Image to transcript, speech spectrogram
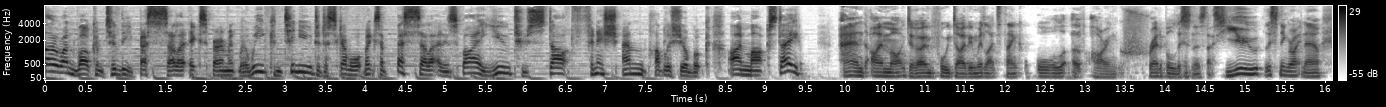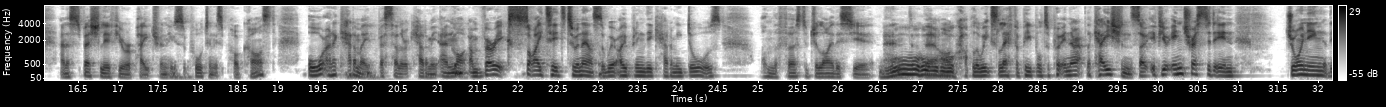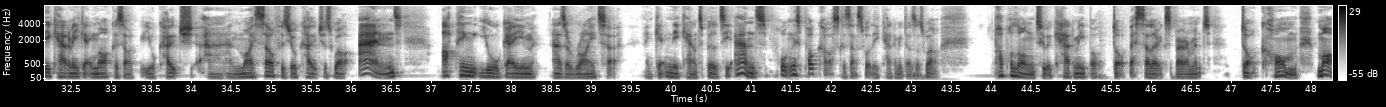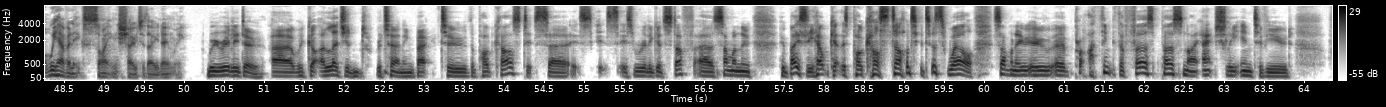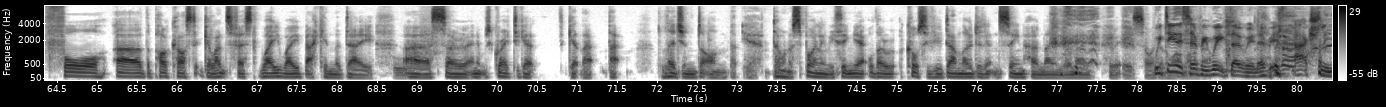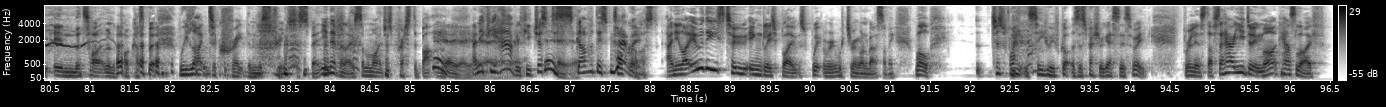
Hello and welcome to the Bestseller Experiment, where we continue to discover what makes a bestseller and inspire you to start, finish, and publish your book. I'm Mark Stay. And I'm Mark Desvaux. Before we dive in, we'd like to thank all of our incredible listeners. That's you listening right now, and especially if you're a patron who's supporting this podcast or an Academy, Bestseller Academy. And Mark, I'm very excited to announce that we're opening the Academy doors on the 1st of July this year. And Ooh. there are a couple of weeks left for people to put in their applications. So if you're interested in joining the Academy, getting Mark as our, your coach uh, and myself as your coach as well, and upping your game as a writer and getting the accountability and supporting this podcast, because that's what the Academy does as well. Pop along to academy.bestsellerexperiment.com. Mark, we have an exciting show today, don't we? We really do. Uh, we've got a legend returning back to the podcast. It's uh, it's it's it's really good stuff. Uh, someone who who basically helped get this podcast started as well. Someone who, who uh, I think the first person I actually interviewed for uh, the podcast at GollanczFest way way back in the day. Uh, so and it was great to get get that that legend on. But yeah, don't want to spoil anything yet. Although, of course, if you've downloaded it and seen her name, you'll know who it is. So we do this every week, don't we? Every, it's actually in the title of the podcast. But we like to create the mystery and suspense. You never know. Someone might just press the button. Yeah, yeah, yeah, and if you have, if you've just discovered this podcast exactly. and you're like, who are these two English blokes wittering on about something? Well, just wait and see who we've got as a special guest this week. Brilliant stuff. So, how are you doing, Mark? How's life?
